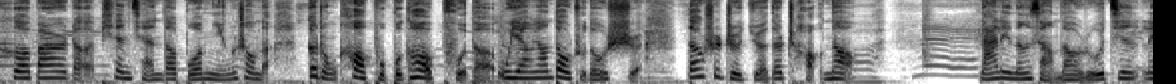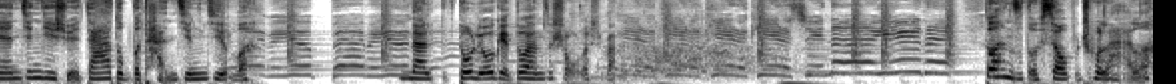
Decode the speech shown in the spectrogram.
科班的、骗钱的、博名声的，各种靠谱不靠谱的，乌泱泱到处都是。当时只觉得吵闹。哪里能想到，如今连经济学家都不谈经济了，那都留给段子手了是吧？段子都笑不出来了。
